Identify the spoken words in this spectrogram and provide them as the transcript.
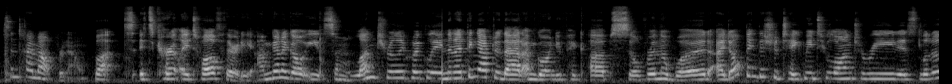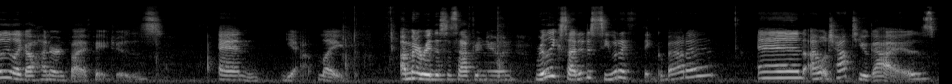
It's in timeout for now. But it's currently 12.30. I'm gonna go eat some lunch really quickly, and then I think after that I'm going to pick up Silver in the Wood. I don't think this should take me too long to read. It's literally like 105 pages. And yeah, like, I'm gonna read this this afternoon. Really excited to see what I think about it. And I will chat to you guys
